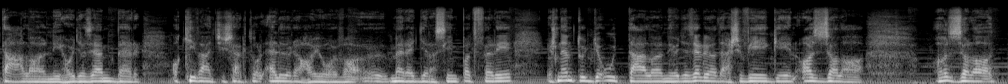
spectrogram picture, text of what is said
tálalni, hogy az ember a kíváncsiságtól előrehajolva meredjen a színpad felé, és nem tudja úgy tálalni, hogy az előadás végén azzal a azzal a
